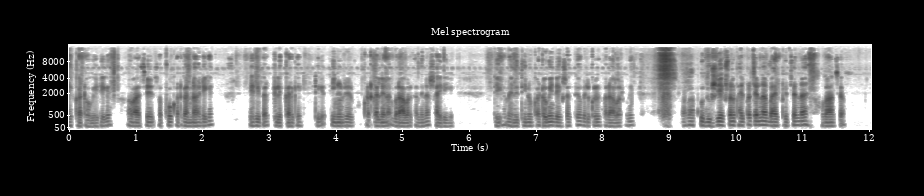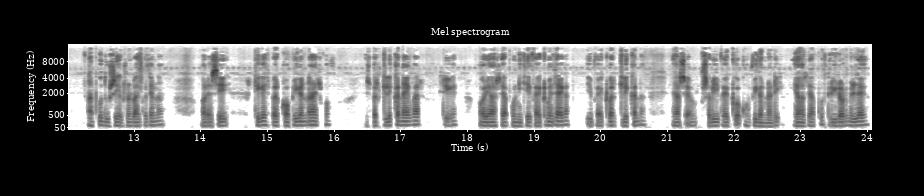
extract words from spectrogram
एक कट हो गई, ठीक है? अब ऐसे सबको कट करना है, ठीक है? इसी पर क्लिक करके, ठीक है? तीनों लेयर को कट कर लेना, बराबर कर देना साइड के। ठीक है? मेरी तीनों कट हो गई देख सकते हो, बिल्कुल बराबर हो गई अब आपको दूसरी एक्सटर्नल फ़ाइल पर चलना है बैक पर चलना है वहाँ से। आपको दूसरी एक्सटर्नल फ़ाइल पर चलना है, और ऐसे ठीक है? इस पर कॉपी करना है इसको। इस पर क्लिक करना है एक बार, ठीक है? और यहाँ से आपको नीचे इफ़ेक्ट मिल जाएगा। इफ़ेक्ट पर क्लिक करना, यहाँ से सभी इफ़ेक्ट को कॉपी करना, ठीक है? यहाँ से आपको थ्री डॉट मिल जाएगा।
